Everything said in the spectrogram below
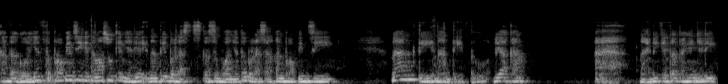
kategorinya tetap provinsi kita masukin. Jadi nanti beras kesembuhannya itu berdasarkan provinsi. Nanti nanti itu dia akan nah ini kita pengen jadi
